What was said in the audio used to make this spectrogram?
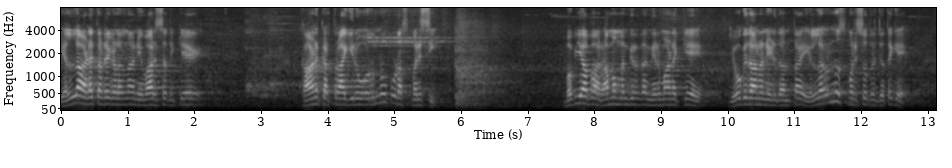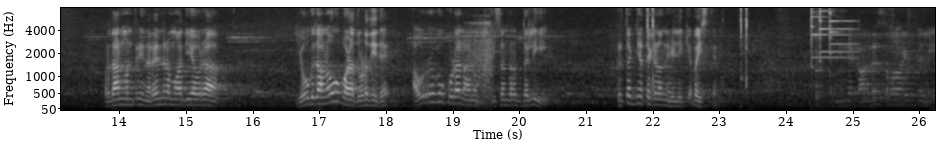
ಎಲ್ಲ ಅಡೆತಡೆಗಳನ್ನು ನಿವಾರಿಸೋದಕ್ಕೆ ಕಾರಣಕರ್ತರಾಗಿರುವವ್ರನ್ನೂ ಕೂಡ ಸ್ಮರಿಸಿ. ಭವ್ಯ ಬ- ರಾಮ ಮಂದಿರದ ನಿರ್ಮಾಣಕ್ಕೆ ಯೋಗದಾನ ನೀಡಿದಂಥ ಎಲ್ಲರನ್ನೂ ಸ್ಮರಿಸೋದ್ರ ಜೊತೆಗೆ ಪ್ರಧಾನಮಂತ್ರಿ ನರೇಂದ್ರ ಮೋದಿಯವರ ಯೋಗದಾನವೂ ಭಾಳ ದೊಡ್ಡದಿದೆ. ಅವ್ರಿಗೂ ಕೂಡ ನಾನು ಈ ಸಂದರ್ಭದಲ್ಲಿ ಕೃತಜ್ಞತೆಗಳನ್ನು ಹೇಳಲಿಕ್ಕೆ ಬಯಸ್ತೇನೆ. ಕಾಂಗ್ರೆಸ್ ಸಮಾವೇಶದಲ್ಲಿ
